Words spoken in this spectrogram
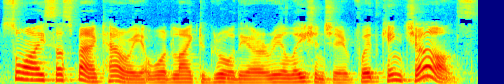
So I suspect Harry would like to grow their relationship with King Charles.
